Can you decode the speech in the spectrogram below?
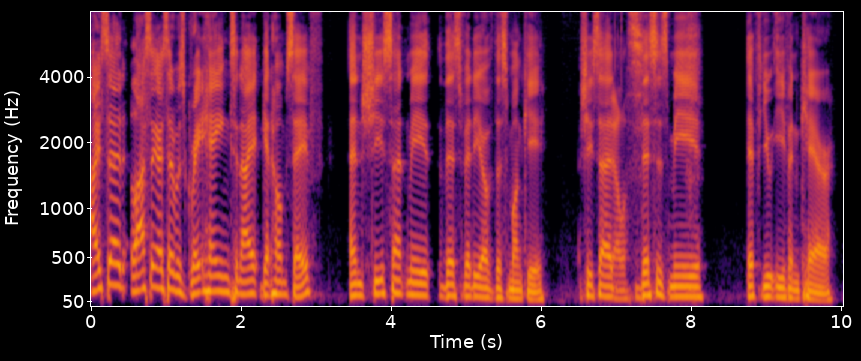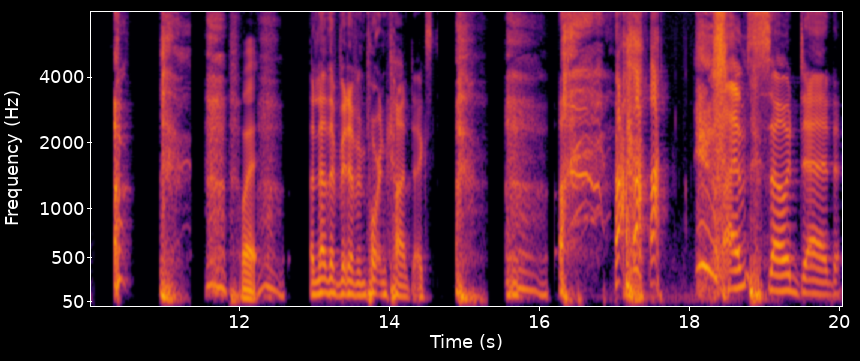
I said last thing I said was great hanging tonight. Get home safe. And she sent me this video of this monkey. She said, Jealous. "This is me, if you even care." What? Another bit of important context. I'm so dead.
